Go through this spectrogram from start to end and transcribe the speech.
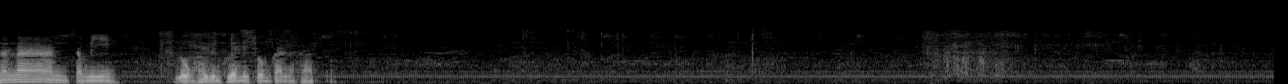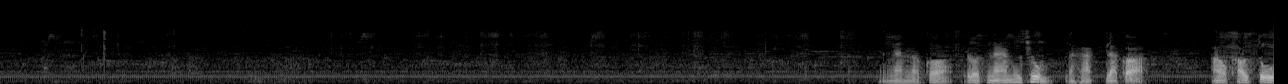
นานๆจะมีลงให้เพื่อนๆได้ชมกันนะครับดังนั้นเราก็ลดน้ำให้ชุ่มนะครับ แล้วก็ เอาเข้าตู้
